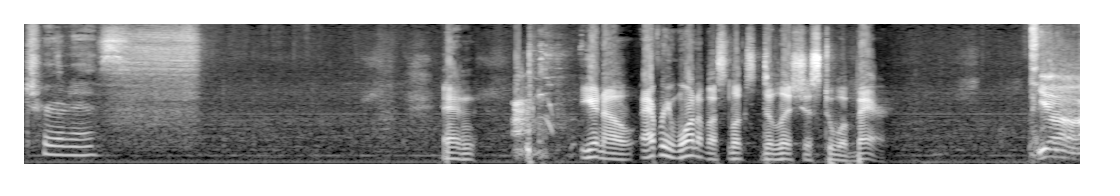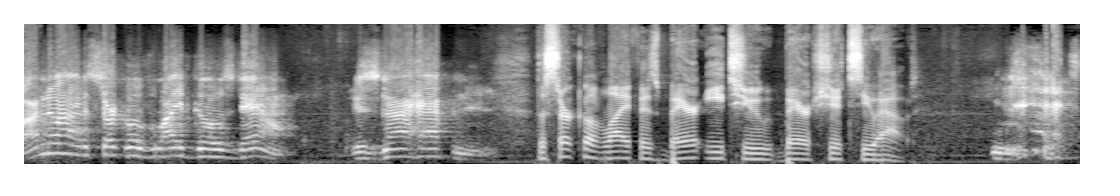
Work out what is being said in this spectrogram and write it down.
Trueness. And you know, every one of us looks delicious to a bear. Yo, I know how the circle of life goes down. It's not happening. The circle of life is bear eats you, bear shits you out. That's,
